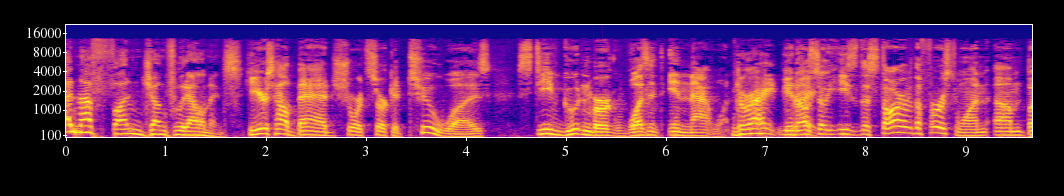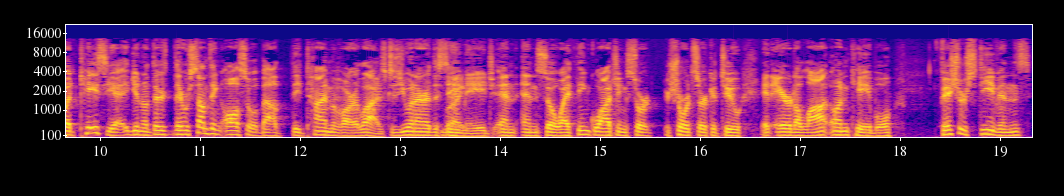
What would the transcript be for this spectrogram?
enough fun junk food elements. Here's how bad Short Circuit 2 was. Steve Guttenberg wasn't in that one. Right. You know, right. so he's the star of the first one. Um, but Casey, you know, there, there was something also about the time of our lives because you and I are the same Right. age. And, and so I think watching Short, Short Circuit 2, it aired a lot on cable. Fisher Stevens,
